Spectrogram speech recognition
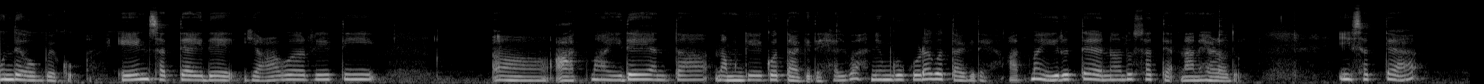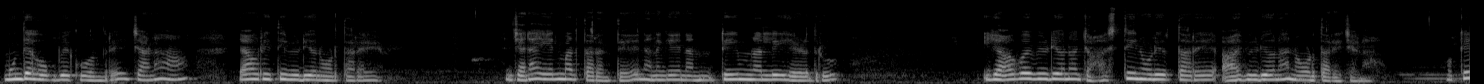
ಮುಂದೆ ಹೋಗಬೇಕು. ಏನು ಸತ್ಯ ಇದೆ, ಯಾವ ರೀತಿ ಆತ್ಮ ಇದೆ ಅಂತ ನಮಗೆ ಗೊತ್ತಾಗಿದೆ, ಅಲ್ವಾ? ನಿಮಗೂ ಕೂಡ ಗೊತ್ತಾಗಿದೆ. ಆತ್ಮ ಇರುತ್ತೆ ಅನ್ನೋದು ಸತ್ಯ, ನಾನು ಹೇಳೋದು. ಈ ಸತ್ಯ ಮುಂದೆ ಹೋಗಬೇಕು ಅಂದರೆ ಜನ ಯಾವ ರೀತಿ ವಿಡಿಯೋ ನೋಡ್ತಾರೆ? ಜನ ಏನು ಮಾಡ್ತಾರಂತೆ? ನನಗೆ ನನ್ನ ಟೀಮ್ನಲ್ಲಿ ಹೇಳಿದ್ರು, ಯಾವ ವಿಡಿಯೋನ ಜಾಸ್ತಿ ನೋಡಿರ್ತಾರೆ, ಆ ವಿಡಿಯೋನ ನೋಡ್ತಾರೆ ಜನ. ಓಕೆ?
